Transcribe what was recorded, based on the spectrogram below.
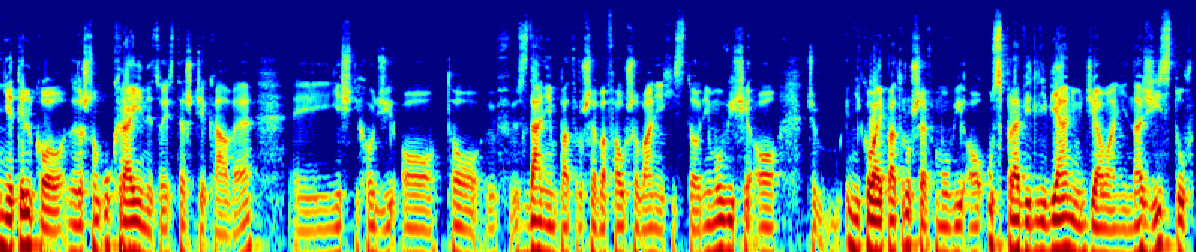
nie tylko zresztą Ukrainy, co jest też ciekawe, y, jeśli chodzi o to, zdaniem Patruszewa, fałszowanie historii. Mówi się o, czy Nikołaj Patruszew mówi o usprawiedliwianiu działań nazistów,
